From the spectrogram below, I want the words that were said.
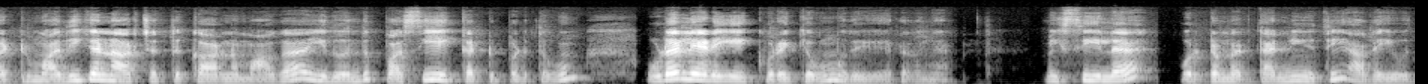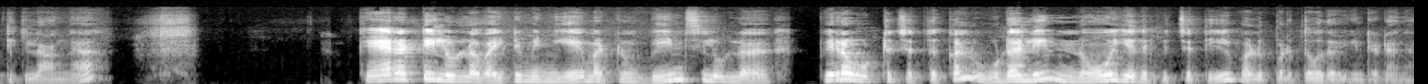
மற்றும் அதிக நார்ச்சத்து காரணமாக இது வந்து பசியை கட்டுப்படுத்தவும் உடல் எடையை குறைக்கவும் உதவுகிறதுங்க. மிக்சியில் ஒரு டம்ளர் தண்ணி ஊற்றி அதை ஊற்றிக்கலாங்க கேரட்டில் உள்ள வைட்டமின் ஏ மற்றும் பீன்ஸில் உள்ள பிற ஊட்டச்சத்துக்கள் உடலின் நோய் எதிர்ப்பு சக்தியை வலுப்படுத்த உதவுகின்றனங்க.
